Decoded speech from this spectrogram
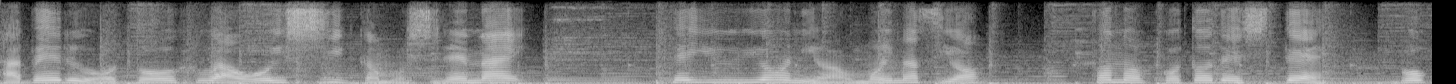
食べるお豆腐は美味しいかもしれない。っていうようには思いますよ。とのことでして僕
